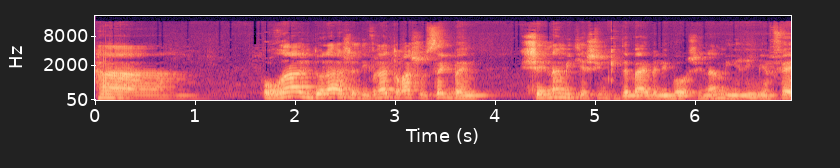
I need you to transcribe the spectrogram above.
האורה הגדולה של דברי התורה שהוא עוסק בהם, שאינם מתיישבים כדבעי בליבו, שאינם מאירים יפה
